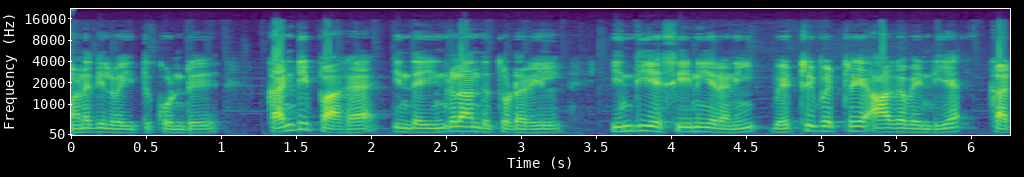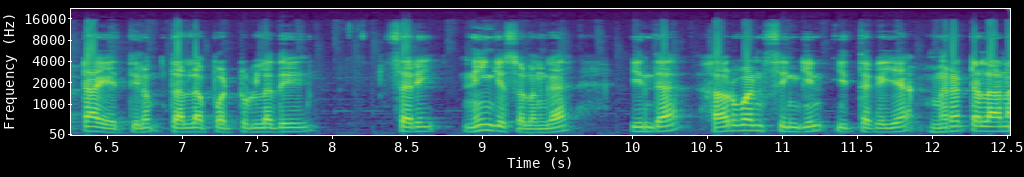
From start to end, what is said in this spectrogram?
மனதில் வைத்துக்கொண்டு கண்டிப்பாக இந்த இங்கிலாந்து தொடரில் இந்திய சீனியர் அணி வெற்றி பெற்றே ஆக வேண்டிய கட்டாயத்திலும் தள்ளப்பட்டுள்ளது. சரி நீங்கள் சொல்லுங்கள் இந்த ஹர்வன் சிங்கின் இத்தகைய மிரட்டலான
